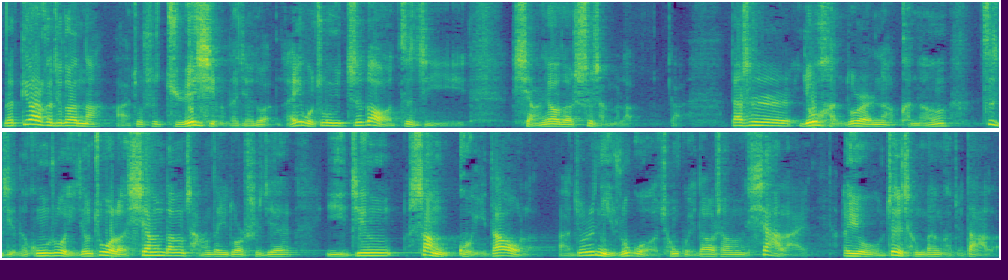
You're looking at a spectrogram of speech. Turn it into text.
那第二个阶段呢，啊，就是觉醒的阶段。哎，我终于知道自己想要的是什么了啊。但是有很多人呢，可能自己的工作已经做了相当长的一段时间，已经上轨道了啊。就是你如果从轨道上下来。哎呦，这成本可就大了。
